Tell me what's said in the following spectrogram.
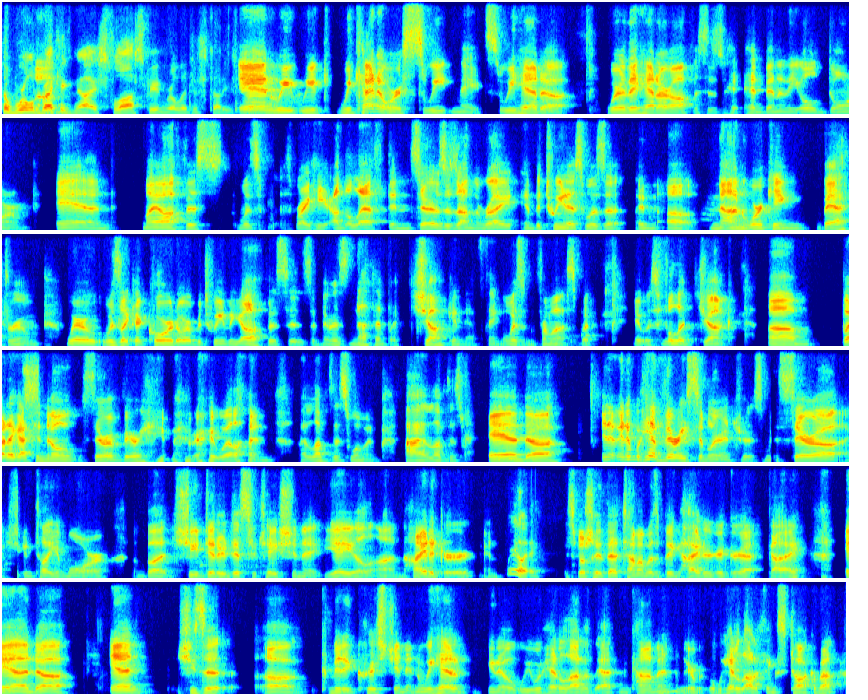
The world Um, recognized philosophy and religious studies. and we we we kind of were sweet mates we had a where they had our offices had been in the old dorm and my office was right here on the left and sarah's is on the right and between us was a an a non-working bathroom where it was like a corridor between the offices and there was nothing but junk in that thing it wasn't from us but it was full of junk um but I got to know Sarah very, very well, and I love this woman. I love this, one. and uh, you know, and we have very similar interests. Sarah, she can tell you more, but she did her dissertation at Yale on Heidegger, and really, especially at that time, I was a big Heidegger guy, and uh, and she's a, a committed Christian, and we had, you know, we had a lot of that in common. We were, we had a lot of things to talk about,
